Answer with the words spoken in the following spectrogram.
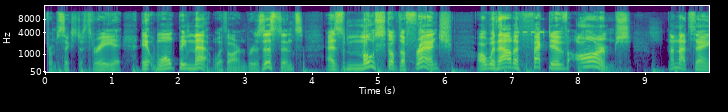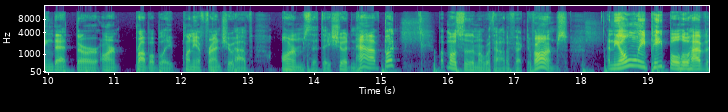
from six to three, it, it won't be met with armed resistance, as most of the French are without effective arms. I'm not saying that there aren't probably plenty of French who have arms that they shouldn't have, but but most of them are without effective arms. And the only people who have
